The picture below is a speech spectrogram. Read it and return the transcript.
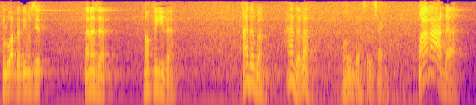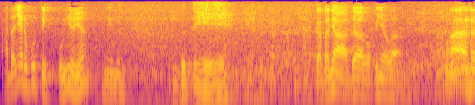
keluar dari masjid mana zat ngopi kita? Ada bang. Ada lah oh, udah selesai. Mana ada? Adanya air putih. Oh iya ya? Gitu. Putih. Iya. katanya ada kopinya bang. Mana?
